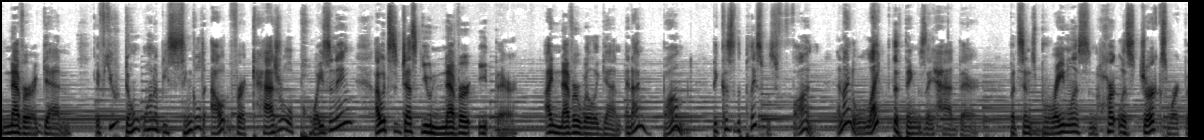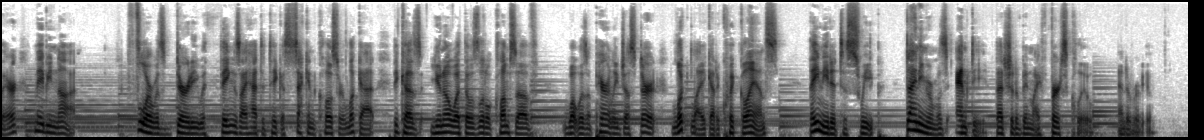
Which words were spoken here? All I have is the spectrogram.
Never again. If you don't want to be singled out for a casual poisoning, I would suggest you never eat there. I never will again, and I'm bummed because the place was fun and I liked the things they had there. But since brainless and heartless jerks work there, maybe not. Floor was dirty with things I had to take a second closer look at because you know what those little clumps of what was apparently just dirt looked like at a quick glance. They needed to sweep. Dining room was empty. That should have been my first clue. End of review.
